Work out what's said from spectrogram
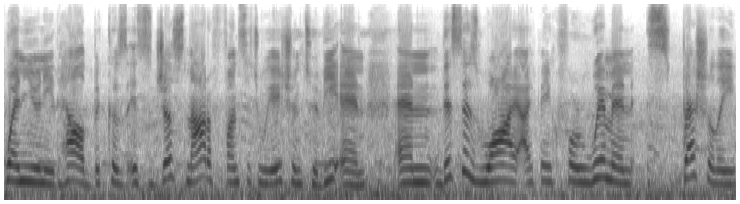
when you need help because it's just not a fun situation to be in. And this is why I think for women especially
